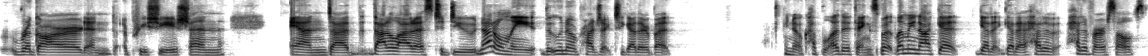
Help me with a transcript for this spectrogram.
regard and appreciation and uh, that allowed us to do not only the uno project together but you know a couple other things but let me not get get get ahead of ahead of ourselves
